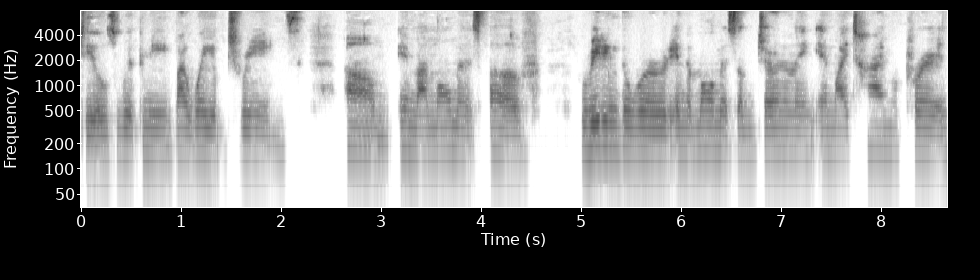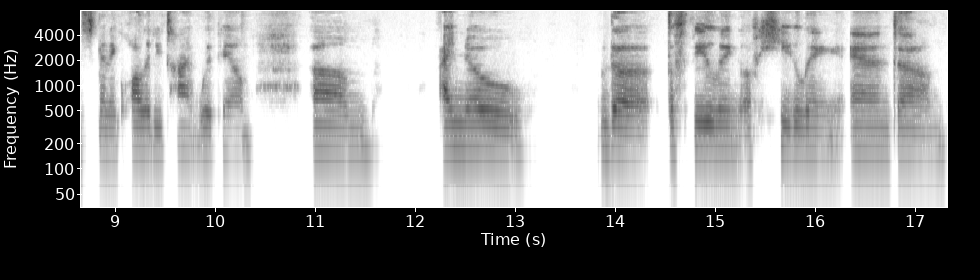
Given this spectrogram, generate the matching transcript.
deals with me by way of dreams um, in my moments of reading the word, in the moments of journaling, in my time of prayer and spending quality time with him. Um, I know the the feeling of healing and um,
